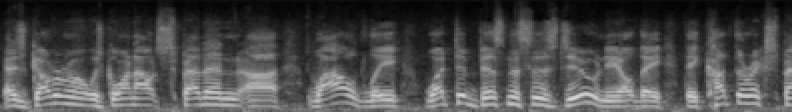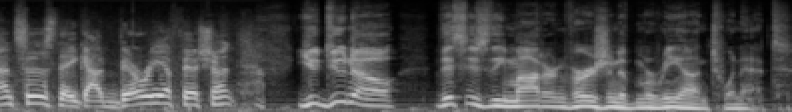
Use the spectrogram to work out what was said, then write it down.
as government was going out spending uh, wildly, what did businesses do, Neil? They, they cut their expenses, they got very efficient. You do know this is the modern version of Marie Antoinette.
